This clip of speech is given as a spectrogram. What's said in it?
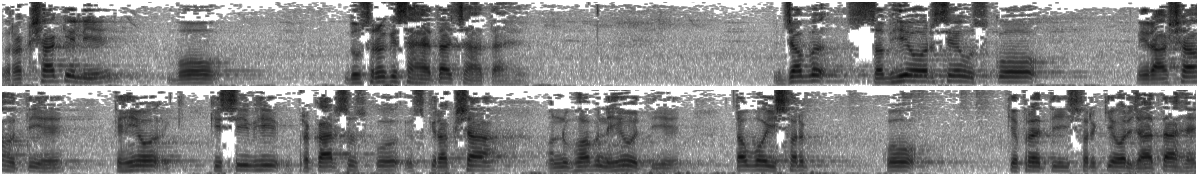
रक्षा के लिए वो दूसरों की सहायता चाहता है। जब सभी ओर से उसको निराशा होती है, कहीं और किसी भी प्रकार से उसको, उसकी रक्षा अनुभव नहीं होती है, तब वो ईश्वर को, के प्रति ईश्वर की ओर जाता है,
